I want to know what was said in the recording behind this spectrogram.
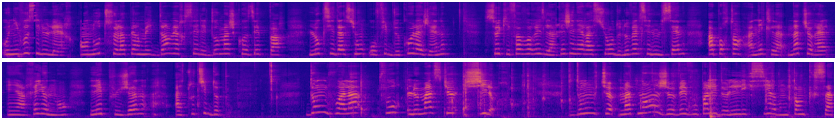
au niveau cellulaire. En outre, cela permet d'inverser les dommages causés par l'oxydation aux fibres de collagène ce qui favorise la régénération de nouvelles cellules saines, apportant un éclat naturel et un rayonnement les plus jeunes à tout type de peau. Donc voilà pour le masque Gilor. Donc maintenant je vais vous parler de l'élixir, donc tant que ça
